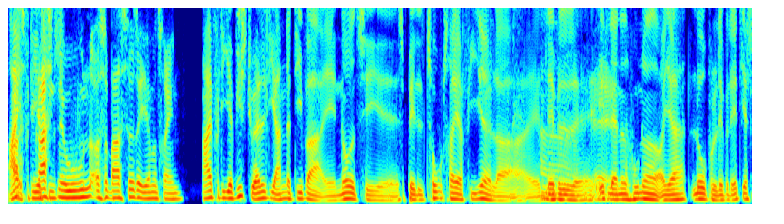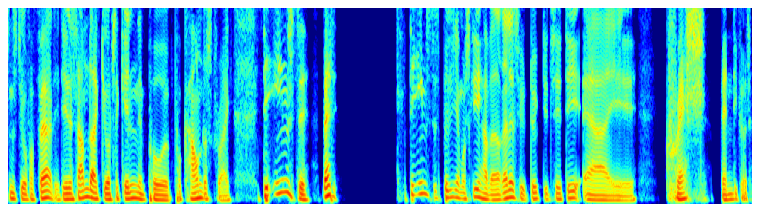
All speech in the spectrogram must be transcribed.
Nej, fordi jeg synes- af ugen, og så bare sidde derhjemme og træne. Nej, fordi jeg vidste jo, at alle de andre, de var øh, nået til øh, spil 2, 3 og 4, eller øh, Ah, level øh, ja, et eller andet 100, og jeg lå på level 1. Jeg synes, det var forfærdeligt. Det er det samme, der har gjort sig gældende på, på Counter-Strike. Det eneste, hvad, det eneste spil, jeg måske har været relativt dygtig til, det er øh, Crash Bandicoot.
